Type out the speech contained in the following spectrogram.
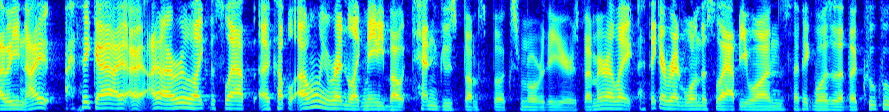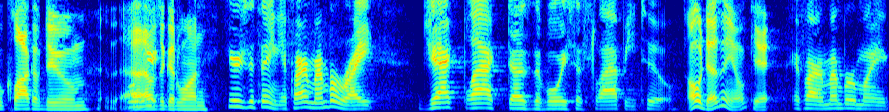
I mean, I, I think I, I, I really like the slap. A couple, I only read like maybe about ten Goosebumps books from over the years, but I remember like I think I read one of the Slappy ones. I think was it the Cuckoo Clock of Doom. Uh, well, that was a good one. Here's the thing: if I remember right, Jack Black does the voice of Slappy too. Oh, doesn't he? Okay. If I remember my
